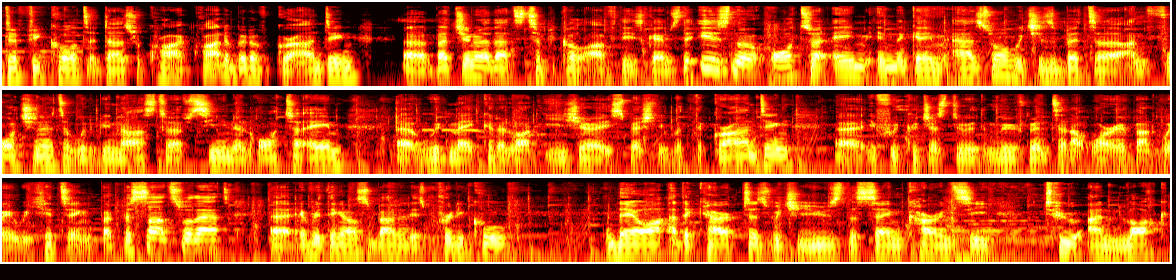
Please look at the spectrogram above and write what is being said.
difficult. It does require quite a bit of grinding. Uh, but you know that's typical of these games. There is no auto aim in the game as well, which is a bit uh, unfortunate. It would be nice to have seen an auto aim. Uh, would make it a lot easier, especially with the grinding. Uh, if we could just do the movement and not worry about where we're hitting. But besides for that, uh, everything else about it is pretty cool. There are other characters which use the same currency to unlock.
